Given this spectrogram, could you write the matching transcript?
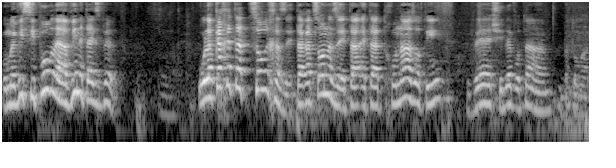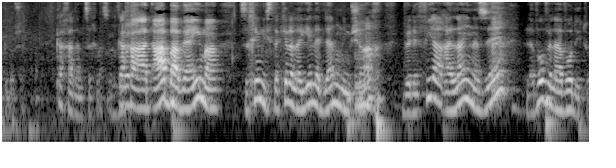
הוא מביא סיפור להבין את ההסבר. הוא לקח את הצורך הזה, את הרצון הזה, את התכונה הזאתי, ושילב אותה בתורה הקדושה. ככה אדם צריך לעשות. אז ככה האבא והאימא צריכים להסתכל על הילד, לאן הוא נמשך, ולפי הליין הזה, לבוא ולעבוד איתו.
